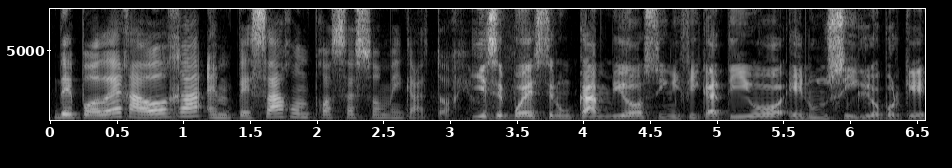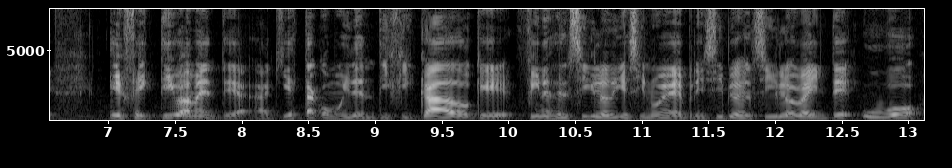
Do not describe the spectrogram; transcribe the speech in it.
de poder ahora empezar un proceso migratorio. Y ese puede ser un cambio significativo en un siglo, porque efectivamente, aquí está como identificado que fines del siglo XIX, principios del siglo XX, hubo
